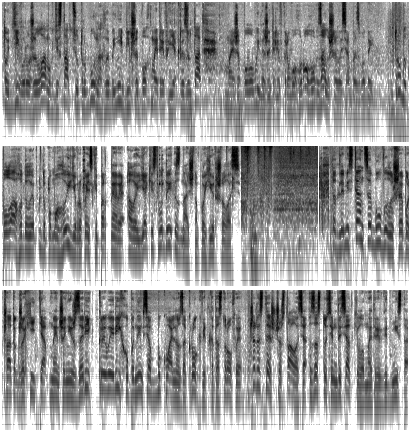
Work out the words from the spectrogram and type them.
Тоді ворожий уламок дістав цю трубу на глибині більше двох метрів. Як результат, майже половина жителів Кривого Рогу залишилися без води. Труби полагодили, допомогли європейські партнери, але якість води значно погіршилась. Та для містян це був лише початок жахіття. Менше ніж за рік кривий ріг опинився буквально за крок від катастрофи через те, що сталося за 170 кілометрів від міста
